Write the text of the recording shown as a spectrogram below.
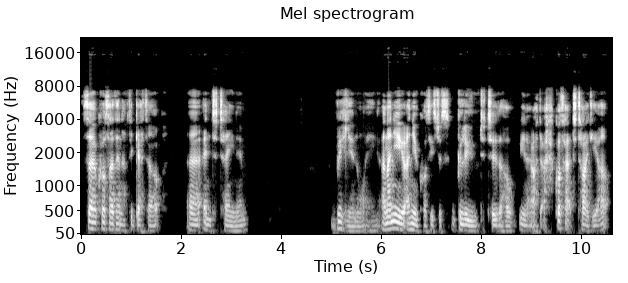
So, of course, I then have to get up, uh, entertain him. Really annoying. And I knew, I knew, of course, he's just glued to the whole, you know, I, of course I had to tidy up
